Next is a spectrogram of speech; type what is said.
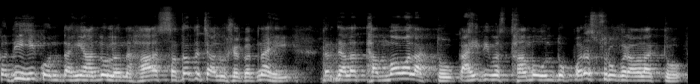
कधीही कोणताही आंदोलन हा सतत चालू शकत नाही तर त्याला थांबावा लागतो. काही दिवस थांबवून तो परत सुरू करावा लागतो.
